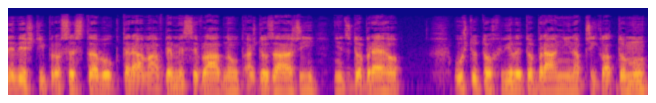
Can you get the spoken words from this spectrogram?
nevěští pro sestavu, která má v demisi vládnout až do září, nic dobrého. Už tuto chvíli to brání například tomu,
